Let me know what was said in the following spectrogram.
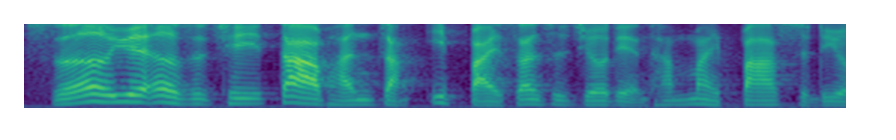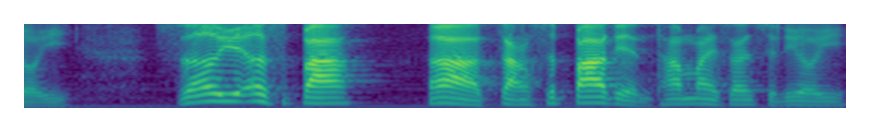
十二月二十七，大盘涨一百三十九点，它卖八十六亿；十二月二十八啊，涨十八点，它卖三十六亿。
